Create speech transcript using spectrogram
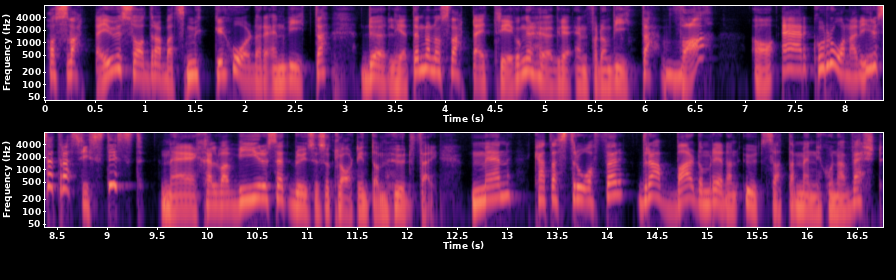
har svarta i USA drabbats mycket hårdare än vita. Dödligheten bland de svarta är tre gånger högre än för de vita. Va? Ja, är coronaviruset rasistiskt? Nej, själva viruset bryr sig såklart inte om hudfärg. Men katastrofer drabbar de redan utsatta människorna värst.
